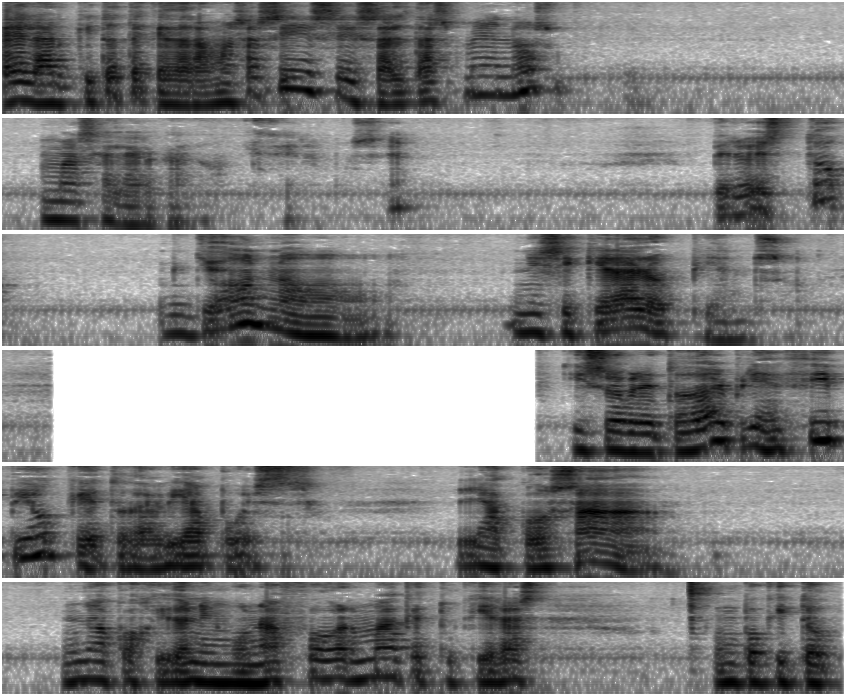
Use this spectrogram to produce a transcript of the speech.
el arquito te quedará más así, si saltas menos, más alargado, dijéramos. ¿eh? Pero esto yo no, ni siquiera lo pienso y sobre todo al principio que todavía pues la cosa no ha cogido ninguna forma que tú quieras un poquito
